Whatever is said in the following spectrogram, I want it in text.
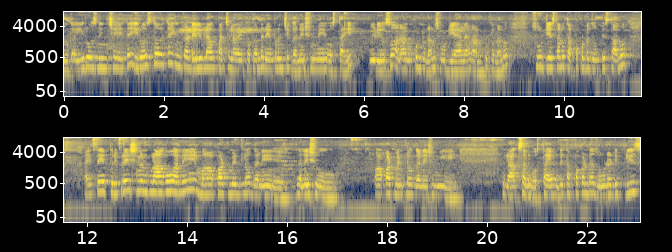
ఇంకా ఈ రోజు నుంచే అయితే ఈ రోజుతో అయితే ఇంకా డైలీ బ్లాగ్ పచ్చలాగా అయిపోతుంది రేపు నుంచి గణేష్నివే వస్తాయి. వీడియోస్ అని అనుకుంటున్నాను షూట్ చేయాలి అని అనుకుంటున్నాను. షూట్ చేస్తాను తప్పకుండా చూపిస్తాను. అయితే ప్రిపరేషన్ లాగు అని మా అపార్ట్మెంట్లో గణే గణేష్ మా అపార్ట్మెంట్లో గణేష్ని వ్లాగ్స్ అని వస్తాయండి. తప్పకుండా చూడండి ప్లీజ్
